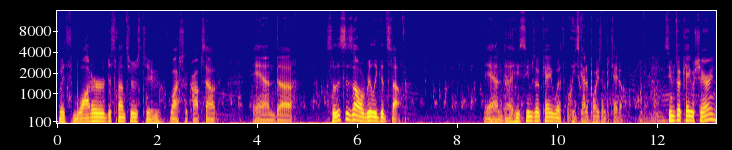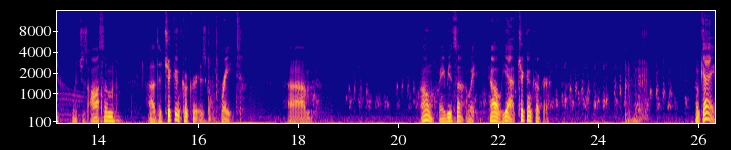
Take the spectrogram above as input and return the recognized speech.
with water dispensers to wash the crops out. And uh, so this is all really good stuff. And uh, he seems okay with... Oh, he's got a poison potato. Seems okay with sharing, which is awesome. Uh, the chicken cooker is great. Um, oh, maybe it's not. Wait. Oh, yeah, chicken cooker. Okay,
